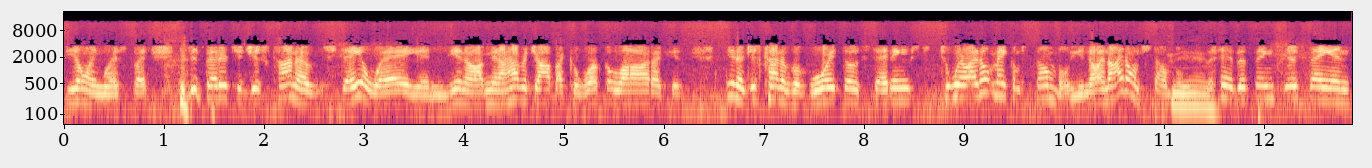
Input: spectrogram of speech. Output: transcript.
dealing with, but is it better to just kind of stay away? And, you know, I mean, I have a job, I could work a lot, I could, you know, just kind of avoid those settings to where I don't make them stumble, you know, and I don't stumble. Yeah. the things they're saying,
